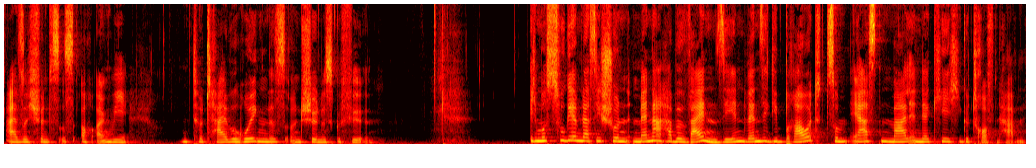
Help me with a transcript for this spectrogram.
Also ich finde, es ist auch irgendwie ein total beruhigendes und schönes Gefühl. Ich muss zugeben, dass ich schon Männer habe weinen sehen, wenn sie die Braut zum ersten Mal in der Kirche getroffen haben.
